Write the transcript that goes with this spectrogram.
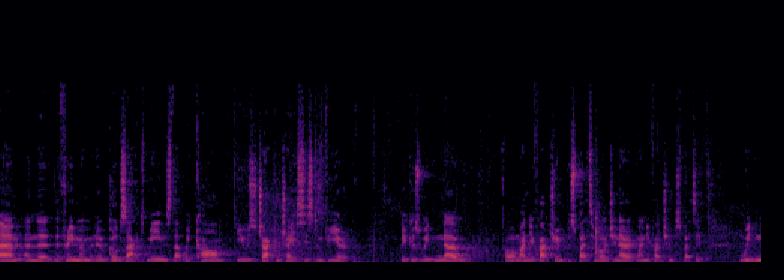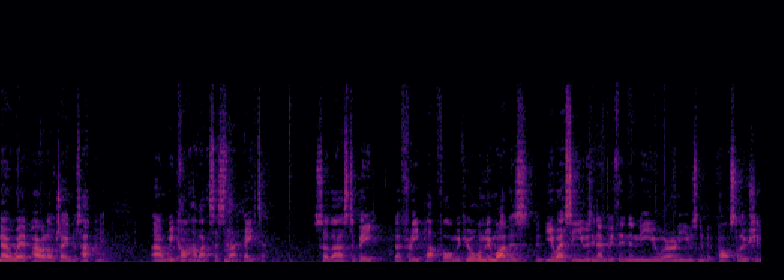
Um, and the, the Free Movement of Goods Act means that we can't use a track and trace system for Europe because we'd know from a manufacturing perspective or a generic manufacturing perspective we'd know where parallel trade was happening. And we can't have access to that data. So there has to be a free platform. If you're wondering why there's the US are using everything and the EU are only using a bit part solution,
